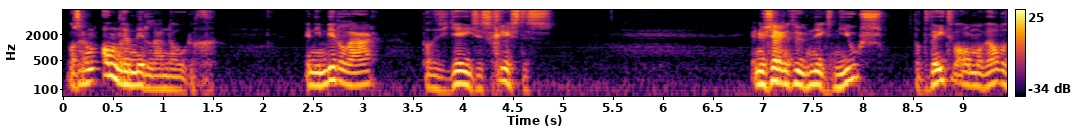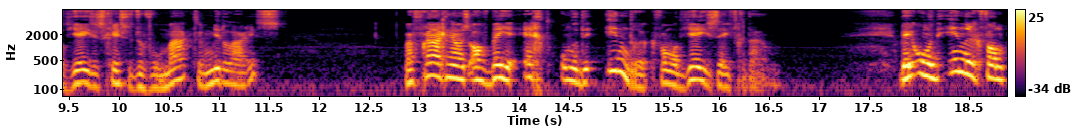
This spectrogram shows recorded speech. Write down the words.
was er een andere middelaar nodig. En die middelaar, dat is Jezus Christus. En nu zeg ik natuurlijk niks nieuws. Dat weten we allemaal wel, dat Jezus Christus de volmaakte middelaar is. Maar vraag je nou eens af, ben je echt onder de indruk van wat Jezus heeft gedaan? Ben je onder de indruk van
